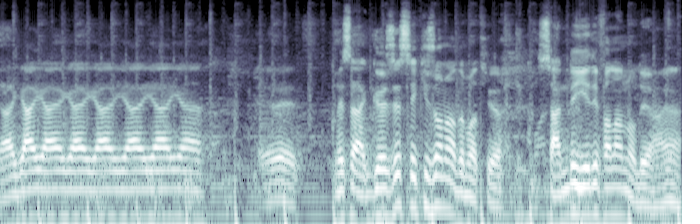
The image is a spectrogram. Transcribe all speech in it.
Gel gel gel gel gel gel gel gel. Evet. Mesela göze 8-10 adım atıyor. Sende 7 falan oluyor. Aynen.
